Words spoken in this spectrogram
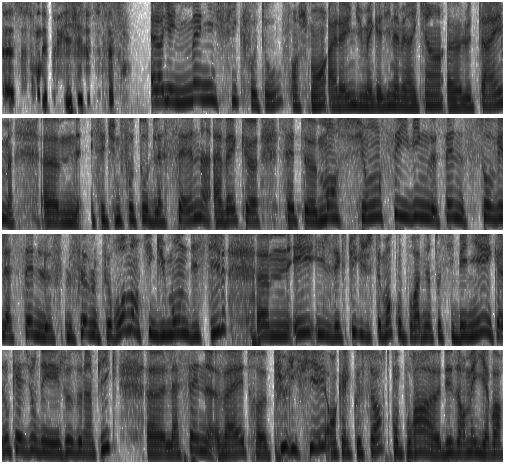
ce seront des privilégiés de toute façon. Alors il y a une magnifique photo, franchement, à la une du magazine américain euh, le Time. Euh, c'est une photo de la Seine avec euh, cette mention Saving the Seine, sauver la Seine, le, le fleuve le plus romantique du monde, disent-ils. et ils expliquent justement qu'on pourra bientôt s'y baigner et qu'à l'occasion des Jeux Olympiques, la Seine va être purifiée en quelque sorte, qu'on pourra désormais y avoir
